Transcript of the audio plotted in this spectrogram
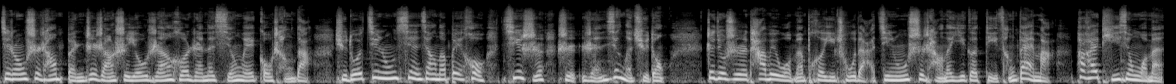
金融市场本质上是由人和人的行为构成的，许多金融现象的背后其实是人性的驱动，这就是他为我们破译出的金融市场的一个底层代码。他还提醒我们，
